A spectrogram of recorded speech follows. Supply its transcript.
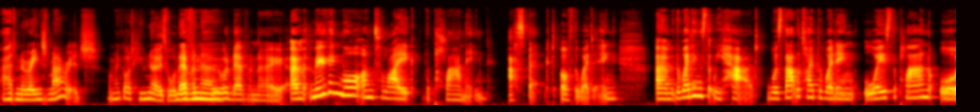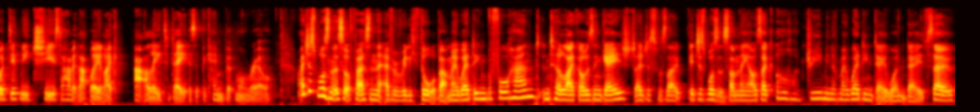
I had an arranged marriage. Oh my god, who knows? We'll never know. we will never know um moving more onto like the planning aspect of the wedding Um, the weddings that we had, was that the type of wedding always the plan, or did we choose to have it that way, like at a later date as it became a bit more real? I just wasn't the sort of person that ever really thought about my wedding beforehand until like I was engaged. I just was like, it just wasn't something I was like, oh, I'm dreaming of my wedding day one day. So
